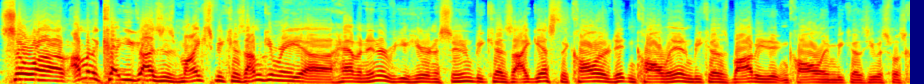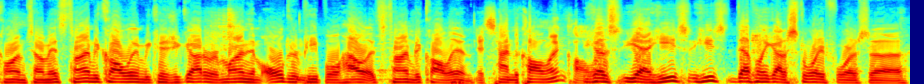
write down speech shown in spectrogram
so uh, I'm gonna cut you guys' mics because I'm getting ready to uh, have an interview here in a soon because I guess the caller didn't call in because Bobby didn't call him because he was supposed to call him. Tell him it's time to call in because you got to remind them older people how it's time to call in. It's time to call in, call Because yeah, he's he's definitely got a story for us uh,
